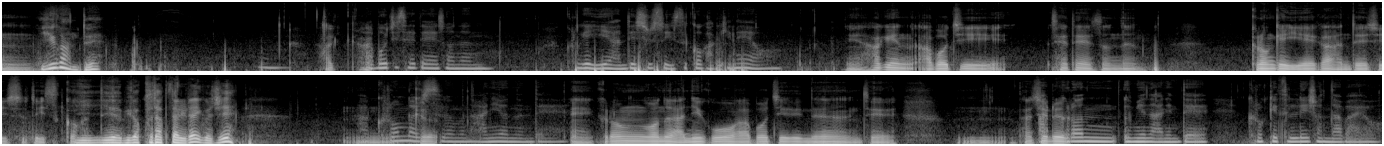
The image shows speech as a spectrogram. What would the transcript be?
음. 이해가 안 돼. 하, 하, 아버지 세대에서는 그런 게 이해 안 되실 수 있을 것 같긴 해요. 예, 하긴 아버지 세대에서는 그런 게 이해가 안 되실 수도 있을 것 같아요. 이, 이 애비가 구닥다리라 이거지. 아, 음, 그런 그- 말씀은 아니었는데. 예, 그런 거는 아니고 아버지는 이제 음, 아, 사실은 그런 의미는 아닌데 그렇게 들리셨나 봐요.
